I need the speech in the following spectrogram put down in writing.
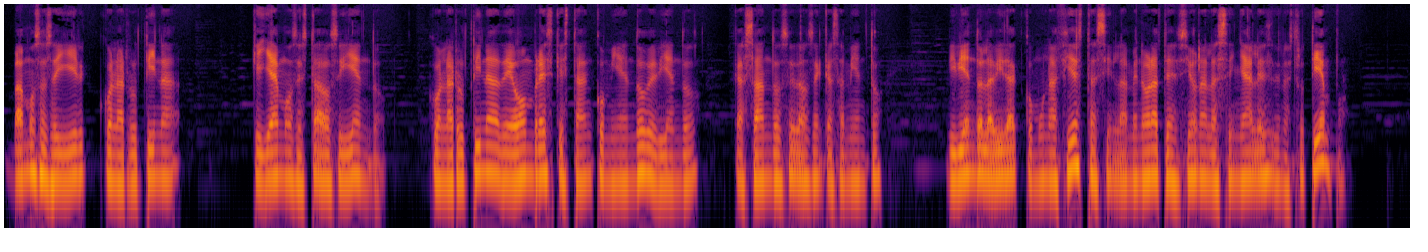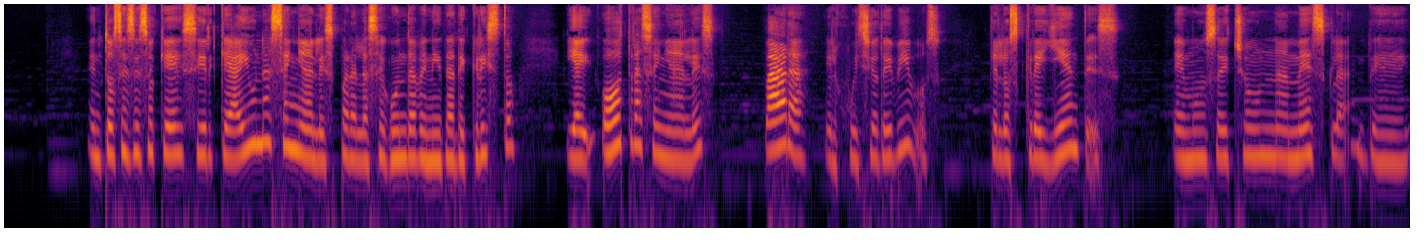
vamos a seguir con la rutina que ya hemos estado siguiendo, con la rutina de hombres que están comiendo, bebiendo, casándose, dándose en casamiento, viviendo la vida como una fiesta sin la menor atención a las señales de nuestro tiempo. Entonces eso quiere decir que hay unas señales para la segunda venida de Cristo y hay otras señales para el juicio de vivos, que los creyentes hemos hecho una mezcla de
